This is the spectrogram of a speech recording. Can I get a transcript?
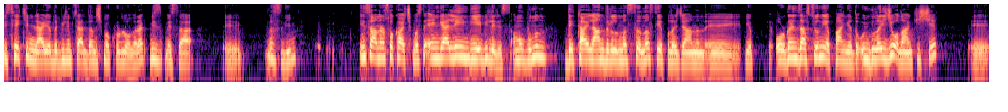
Biz hekimler ya da bilimsel danışma kurulu olarak biz mesela e, nasıl diyeyim insanların sokağa çıkmasını engelleyin diyebiliriz. Ama bunun detaylandırılması nasıl yapılacağının e, yap- organizasyonu yapan ya da uygulayıcı olan kişi e,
